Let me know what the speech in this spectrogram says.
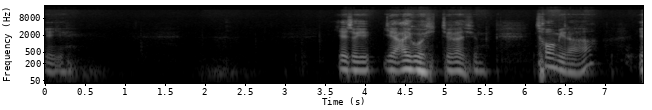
예예. 예 저기 예 아이고 제가 지금 처음이라. 예,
